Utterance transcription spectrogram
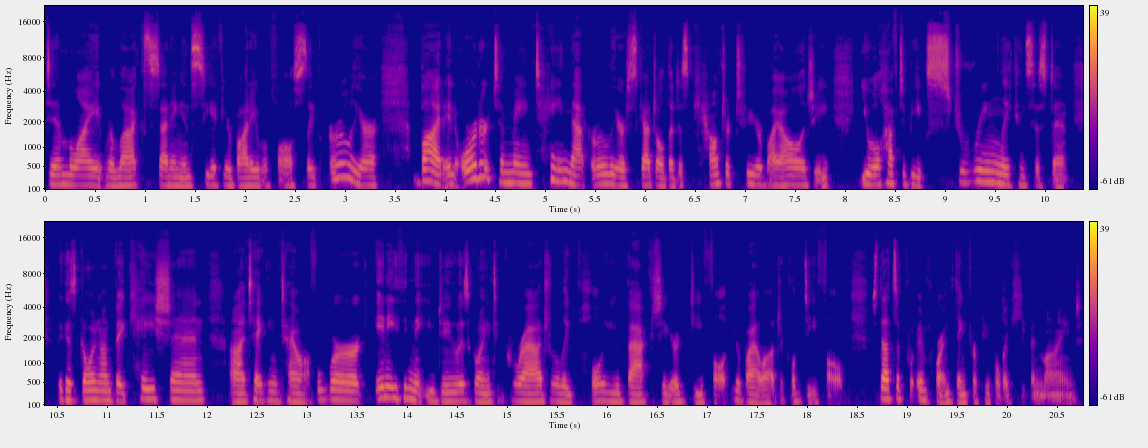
dim light, relaxed setting, and see if your body will fall asleep earlier. But in order to maintain that earlier schedule that is counter to your biology, you will have to be extremely consistent because going on vacation, uh, taking time off work, anything that you do is going to gradually pull you back to your default, your biological default. So that's an important thing for people to keep in mind.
